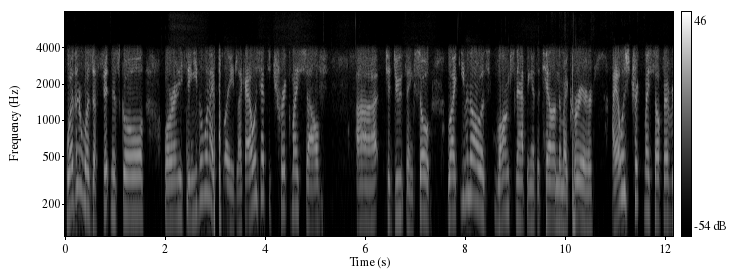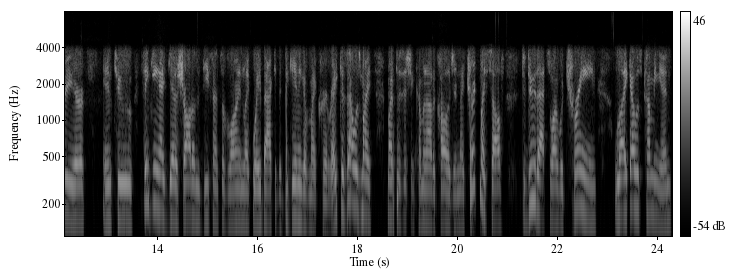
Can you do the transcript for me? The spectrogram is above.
Whether it was a fitness goal or anything, even when I played, like I always had to trick myself uh, to do things. So, like, even though I was long snapping at the tail end of my career, I always tricked myself every year into thinking I'd get a shot on the defensive line, like way back at the beginning of my career, right? Because that was my my position coming out of college, and I tricked myself to do that so I would train like I was coming in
